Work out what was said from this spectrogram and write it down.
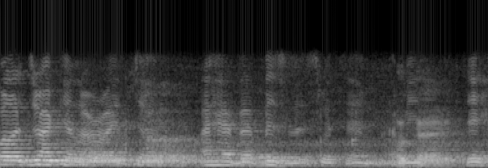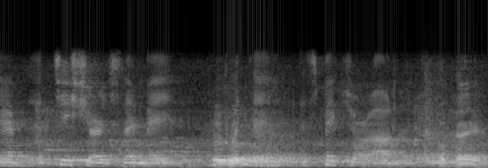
Well, Dracula, right, uh, I have a business with them. I mean, Okay. They have uh, T-shirts they made Mhm. with the, his picture on it. Okay.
